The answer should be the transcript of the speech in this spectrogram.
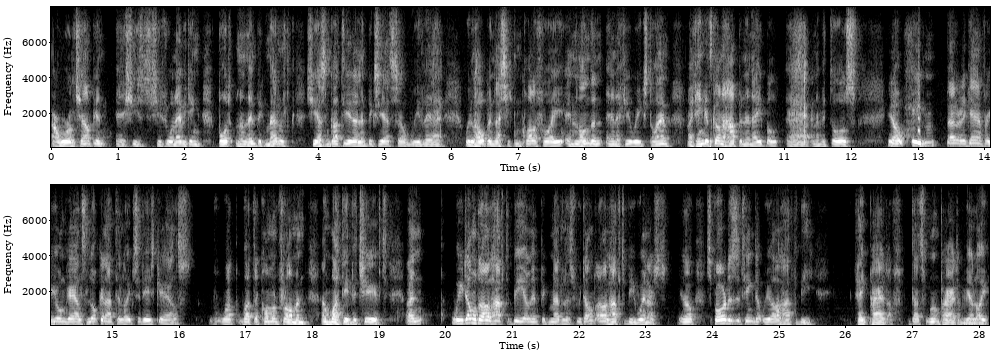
our world champion. Uh, she's she's won everything but an Olympic medal. She hasn't got to the Olympics yet, so we'll uh, we'll hoping that she can qualify in London in a few weeks' time. I think it's going to happen in April, uh, and if it does, you know, even better again for young girls looking at the likes of these girls, what what they're coming from and and what they've achieved. And we don't all have to be Olympic medalists. We don't all have to be winners. You know, sport is a thing that we all have to be take part of. That's one part of your life.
